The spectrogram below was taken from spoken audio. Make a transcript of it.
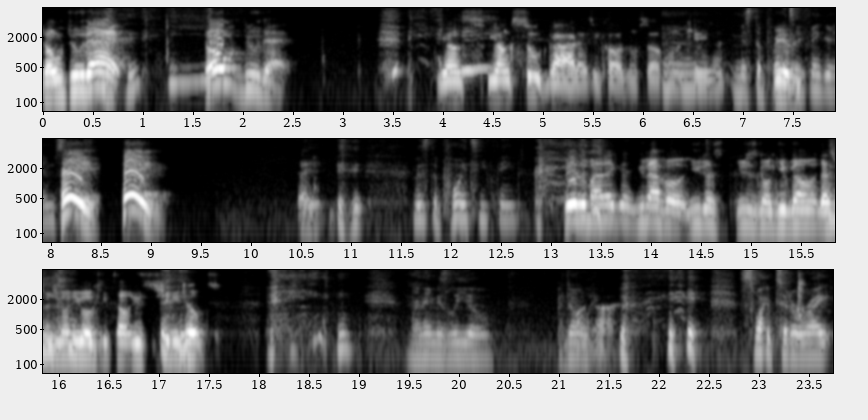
don't do that. don't do that. Young young suit god, as he calls himself on Mm. occasion. Mr. Pointy Really? Finger himself. Hey, hey, Mr. Pointy Finger. really, my nigga. You're not gonna. You just. You just gonna keep going. That's what you're gonna. You gonna keep telling these shitty jokes. My name is Leo. I don't Oh, like. Swipe to the right.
